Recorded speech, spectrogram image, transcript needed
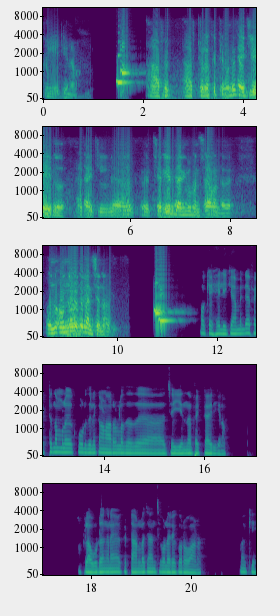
ക്രിയേറ്റ് ആണോ? ആഫ്റ്റർ എഫക്റ്റ് കൊണ്ട് ടൈറ്റിൽ ചെയ്യുന്നത്. ആ ടൈറ്റിലിന് ചെറിയൊരു കാര്യങ്ങൾ മനസ്സിലാവേണ്ടത്. ഒന്ന് ഒന്നുകൂടെ ഒന്ന് കാണിച്ചു തന്നാൽ മതി. ഓക്കെ ഹെലിക്യാമ്പിന്റെ എഫക്റ്റ് നമ്മൾ കൂടുതൽ കാണാറുള്ളത് അത് ചെയ്യുന്ന എഫക്റ്റ് ആയിരിക്കണം. ക്ലൗഡ് അങ്ങനെ കിട്ടാനുള്ള ചാൻസ് വളരെ കുറവാണ്. ഓക്കെ.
